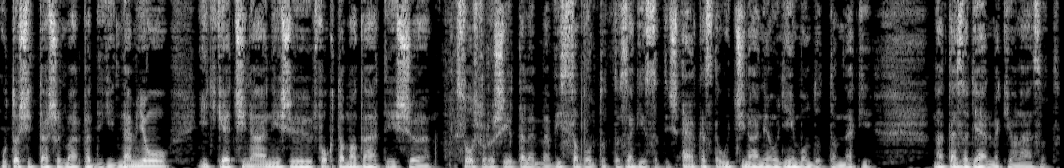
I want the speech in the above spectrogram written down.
utasítást, hogy már pedig így nem jó, így kell csinálni, és ő fogta magát, és szószoros értelemben visszabontott az egészet, és elkezdte úgy csinálni, ahogy én mondottam neki. Na hát ez a gyermeki alázat.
